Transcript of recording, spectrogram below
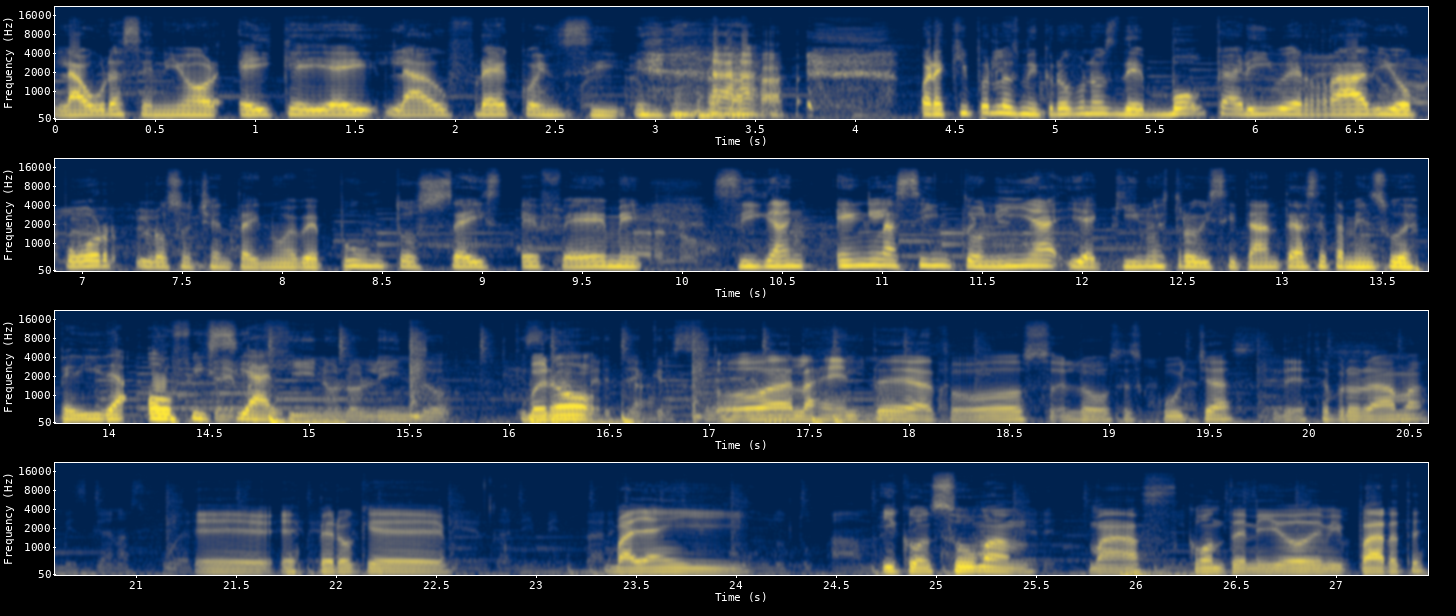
Laura Señor, a.k.a. Loud Frequency. por aquí por los micrófonos de Bocaribe Radio por los 89.6 FM. Sigan en la sintonía y aquí nuestro visitante hace también su despedida oficial. Bueno, a toda la gente, a todos los escuchas de este programa, eh, espero que vayan y, y consuman más contenido de mi parte.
